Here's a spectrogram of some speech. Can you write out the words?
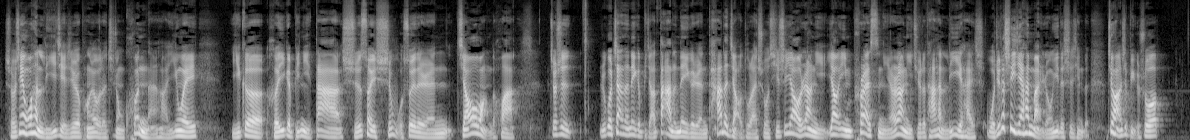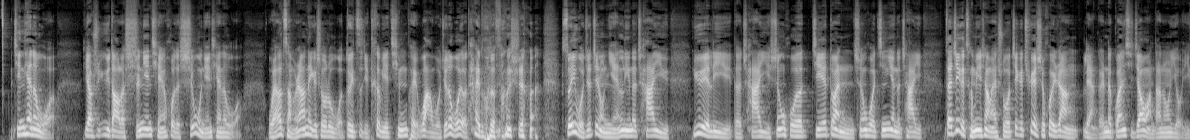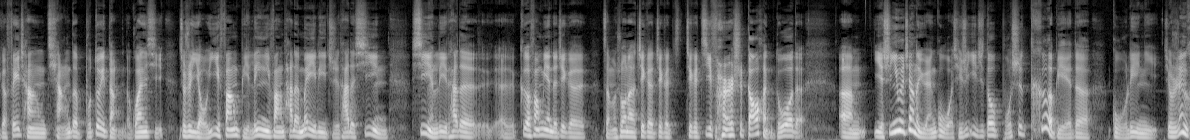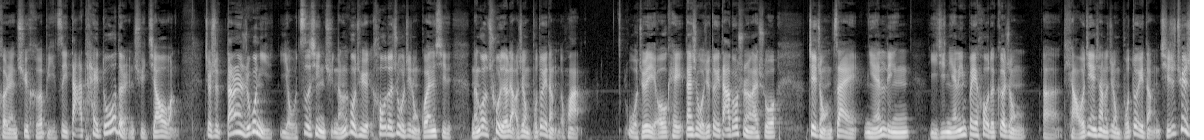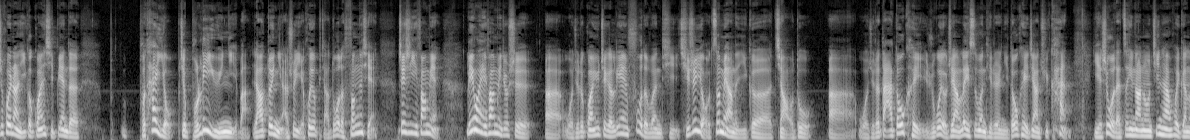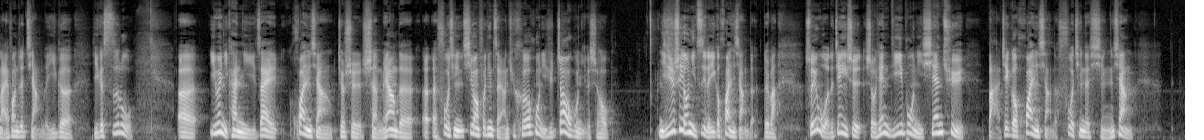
首先，我很理解这位朋友的这种困难哈，因为一个和一个比你大十岁、十五岁的人交往的话，就是如果站在那个比较大的那个人他的角度来说，其实要让你要 impress 你要让你觉得他很厉害，我觉得是一件还蛮容易的事情的，就好像是比如说。今天的我，要是遇到了十年前或者十五年前的我，我要怎么让那个时候的我对自己特别钦佩？哇，我觉得我有太多的方式了。所以我觉得这种年龄的差异、阅历的差异、生活阶段、生活经验的差异，在这个层面上来说，这个确实会让两个人的关系交往当中有一个非常强的不对等的关系，就是有一方比另一方他的魅力值、他的吸引吸引力、他的呃各方面的这个。怎么说呢？这个这个这个积分是高很多的，嗯，也是因为这样的缘故，我其实一直都不是特别的鼓励你，就是任何人去和比自己大太多的人去交往。就是当然，如果你有自信去能够去 hold 得住这种关系，能够处理得了这种不对等的话，我觉得也 OK。但是我觉得对于大多数人来说，这种在年龄以及年龄背后的各种呃条件上的这种不对等，其实确实会让一个关系变得。不太有就不利于你吧，然后对你来说也会有比较多的风险，这是一方面。另外一方面就是，呃，我觉得关于这个恋父的问题，其实有这么样的一个角度啊，我觉得大家都可以，如果有这样类似问题的人，你都可以这样去看，也是我在咨询当中经常会跟来访者讲的一个一个思路。呃，因为你看你在幻想就是什么样的呃呃父亲希望父亲怎样去呵护你去照顾你的时候。你其实是有你自己的一个幻想的，对吧？所以我的建议是，首先第一步，你先去把这个幻想的父亲的形象，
